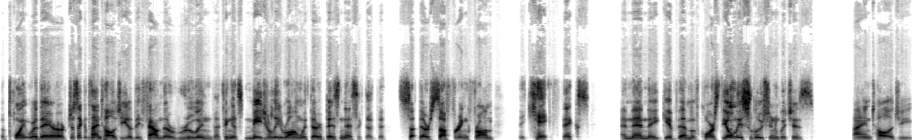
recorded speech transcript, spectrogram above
the point where they're just like in Scientology, you know, they found their ruin, the thing that's majorly wrong with their business, like that, that su- they're suffering from, they can't fix, and then they give them, of course, the only solution, which is Scientology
